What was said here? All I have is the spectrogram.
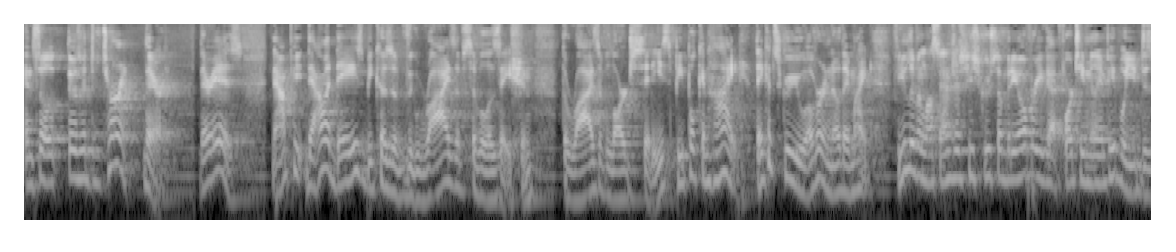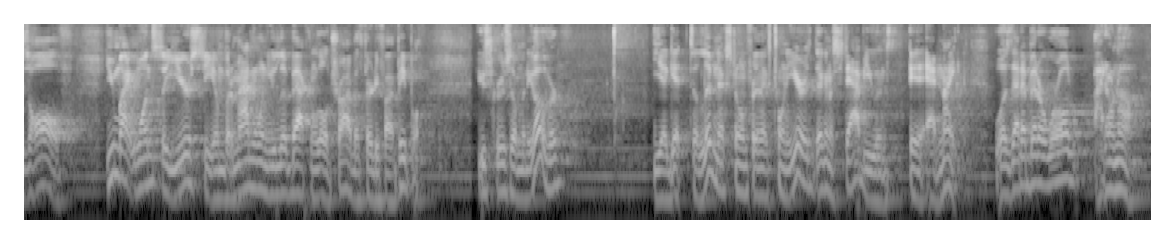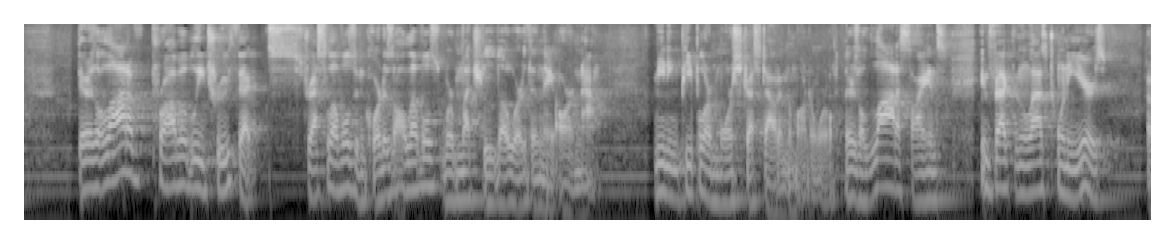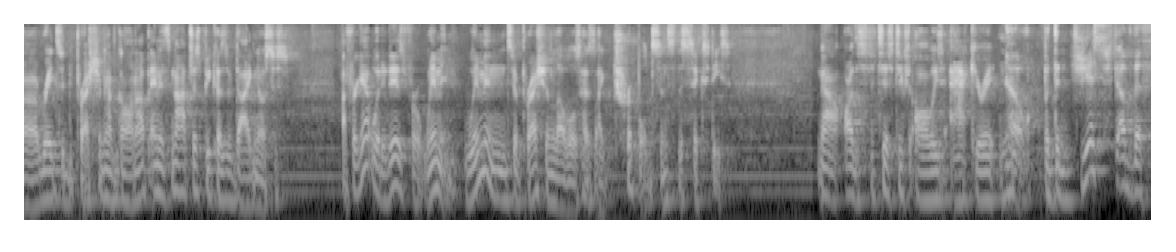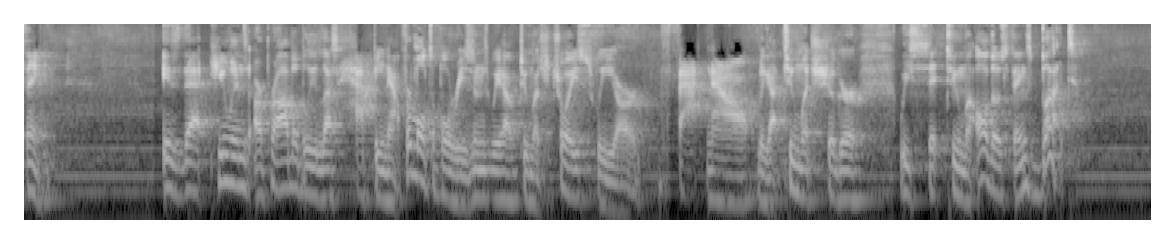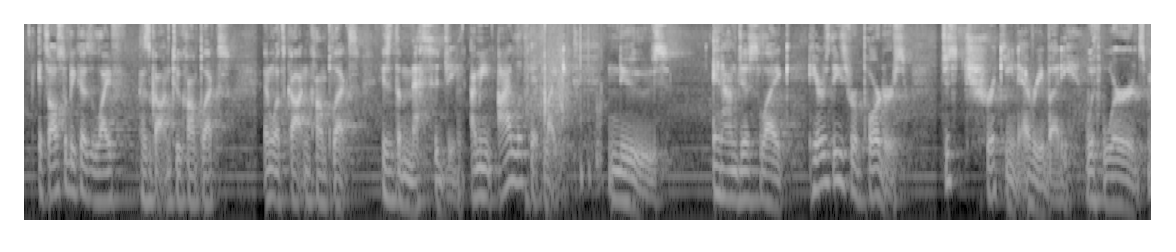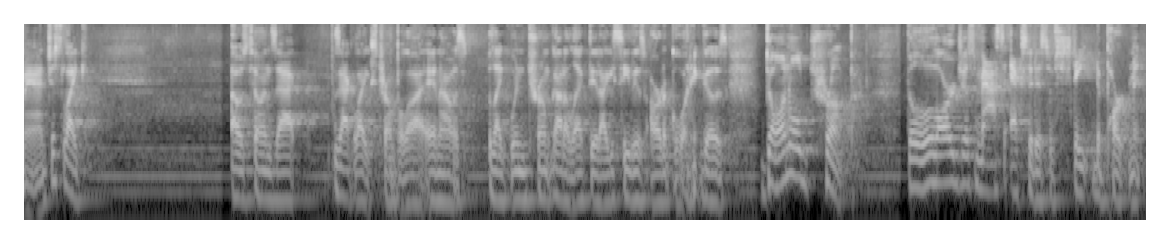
And so there's a deterrent there. There is. Now, nowadays, because of the rise of civilization, the rise of large cities, people can hide. They can screw you over and know they might. If you live in Los Angeles, you screw somebody over, you got 14 million people, you dissolve. You might once a year see them, but imagine when you live back in a little tribe of 35 people. You screw somebody over, you get to live next to them for the next 20 years, they're going to stab you in, at night. Was that a better world? I don't know. There's a lot of probably truth that stress levels and cortisol levels were much lower than they are now, meaning people are more stressed out in the modern world. There's a lot of science. In fact, in the last 20 years, uh, rates of depression have gone up, and it's not just because of diagnosis. I forget what it is for women. Women's depression levels has like tripled since the 60s. Now, are the statistics always accurate? No. But the gist of the thing is that humans are probably less happy now for multiple reasons. We have too much choice, we are fat now, we got too much sugar, we sit too much, all those things. But it's also because life has gotten too complex. And what's gotten complex is the messaging. I mean, I look at like news and I'm just like, here's these reporters just tricking everybody with words, man. Just like I was telling Zach, Zach likes Trump a lot, and I was like, when Trump got elected, I see this article and it goes, Donald Trump, the largest mass exodus of State Department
